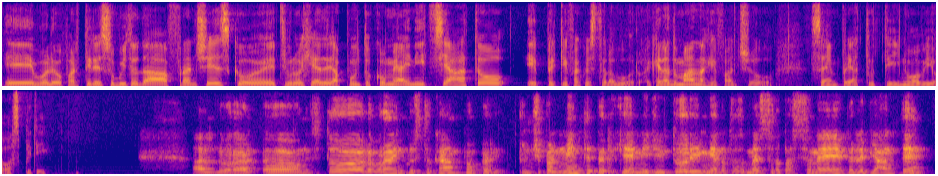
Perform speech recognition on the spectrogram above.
e volevo partire subito da Francesco e ti volevo chiedere appunto come hai iniziato e perché fai questo lavoro, che è la domanda che faccio sempre a tutti i nuovi ospiti. Allora, uh, ho iniziato a lavorare in questo campo per, principalmente perché i miei genitori mi hanno trasmesso la passione per le piante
